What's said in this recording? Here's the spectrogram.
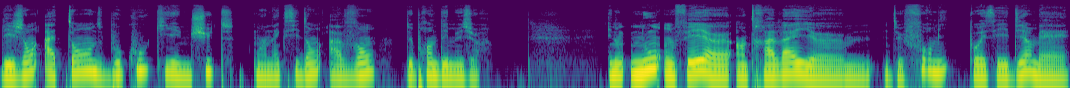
les gens attendent beaucoup qu'il y ait une chute ou un accident avant de prendre des mesures. Et donc, nous, on fait euh, un travail euh, de fourmi pour essayer de dire, mais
